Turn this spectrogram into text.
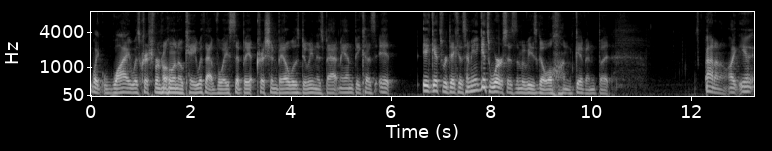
like why was Christopher Nolan okay with that voice that ba- Christian Bale was doing as Batman? Because it it gets ridiculous. I mean, it gets worse as the movies go on, given, but I don't know. Like you know,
